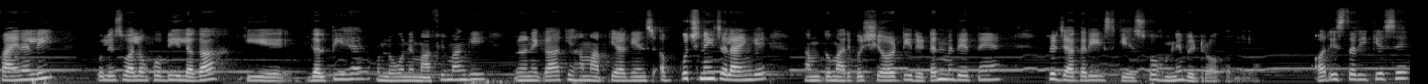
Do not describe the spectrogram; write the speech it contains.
फाइनली पुलिस वालों को भी लगा कि ये गलती है, उन लोगों ने माफ़ी मांगी। उन्होंने कहा कि हम आपके अगेंस्ट अब कुछ नहीं चलाएँगे, हम तुम्हारे को श्योरिटी रिटर्न में देते हैं। फिर जाकर इस केस को हमने विड्रॉ कर लिया। और इस तरीके से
